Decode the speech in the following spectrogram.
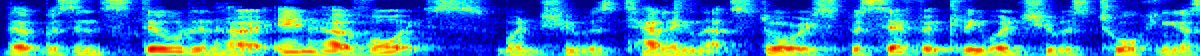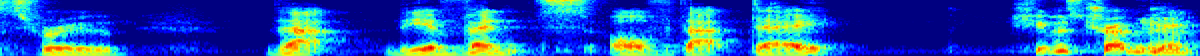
that was instilled in her in her voice when she was telling that story specifically when she was talking us through that the events of that day. She was trembling. Yeah.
